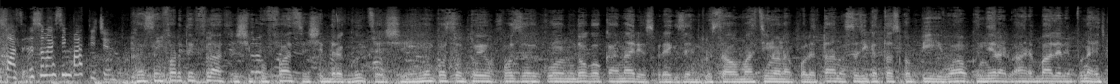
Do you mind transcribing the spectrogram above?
pufoase, sunt mai simpatice. Că sunt foarte flafe și pufoase și drăguțe și nu poți să pui o poză cu un dogo canariu, spre exemplu, sau un mastino napoletano, să zică toți copiii, wow, când era, are balele până aici.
